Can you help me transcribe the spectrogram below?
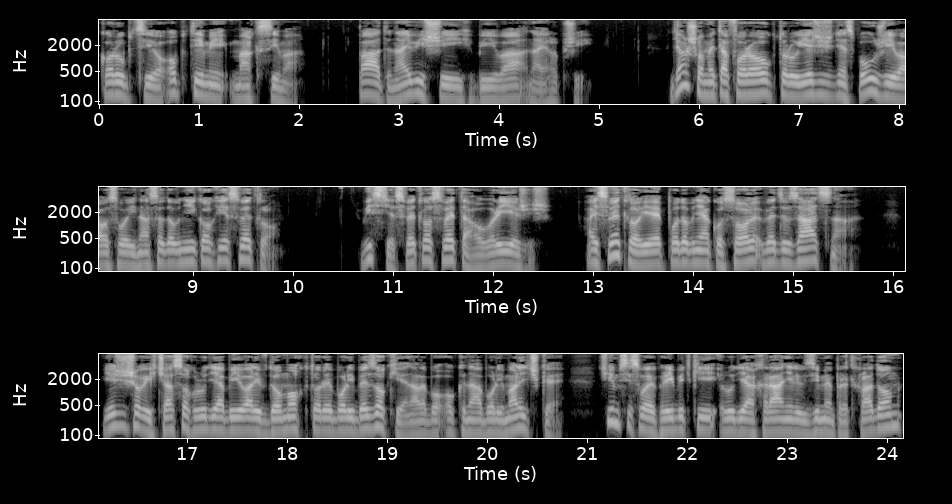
Korupcio optimi maxima. pád najvyšších býva najhlbší. Ďalšou metaforou, ktorú Ježiš dnes používa o svojich nasledovníkoch, je svetlo. Vy ste svetlo sveta, hovorí Ježiš. Aj svetlo je, podobne ako sol, vec vzácná. V Ježišových časoch ľudia bývali v domoch, ktoré boli bez okien, alebo okná boli maličké, čím si svoje príbytky ľudia chránili v zime pred chladom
